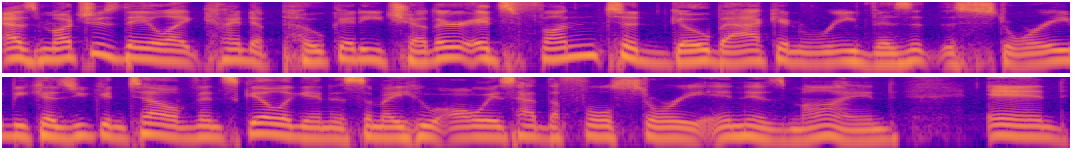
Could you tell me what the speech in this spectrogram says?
as much as they like kind of poke at each other, it's fun to go back and revisit the story because you can tell Vince Gilligan is somebody who always had the full story in his mind and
